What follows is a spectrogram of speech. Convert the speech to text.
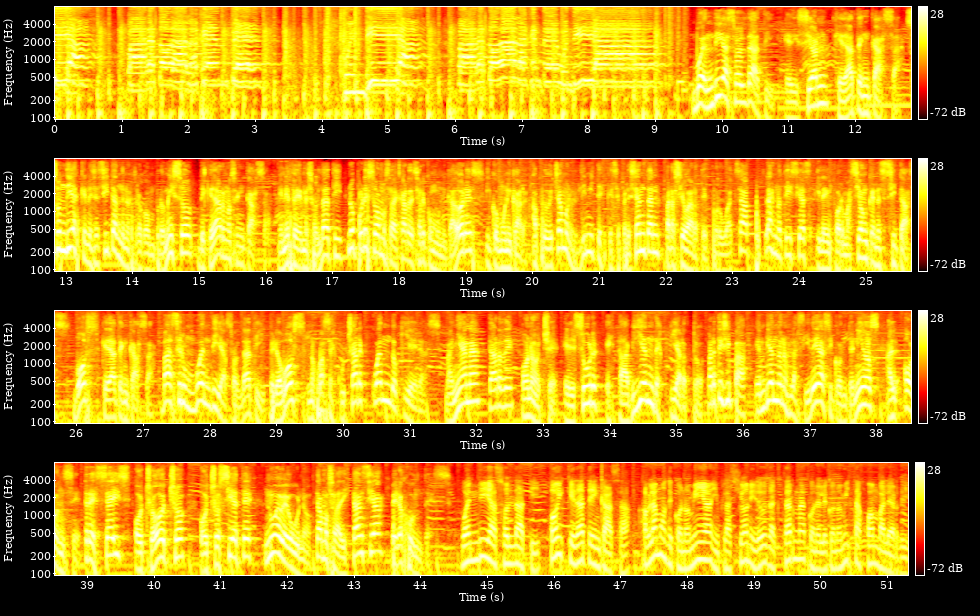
Buen día Soldati, edición Quédate en casa. Son días que necesitan de nuestro compromiso de quedarnos en casa. En FM Soldati, no por eso vamos a dejar de ser comunicadores y comunicar. Aprovechamos los límites que se presentan para llevarte por WhatsApp las noticias y la información que necesitas. Vos quédate en casa. Va a ser un buen día Soldati, pero vos nos vas a escuchar cuando quieras. Mañana, tarde o noche. El sur está bien despierto. Participa enviándonos las ideas y contenidos al 11 36 88 87 91. Estamos a la distancia, pero juntes. Buen día, Soldati. Hoy quédate en casa. Hablamos de economía, inflación y deuda externa con el economista Juan Valerdi.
